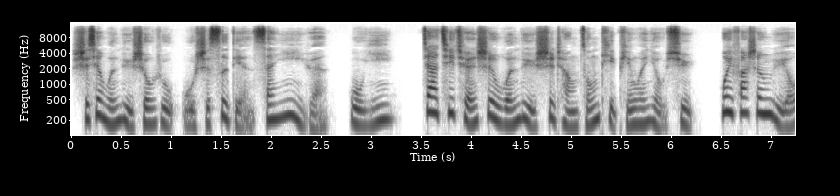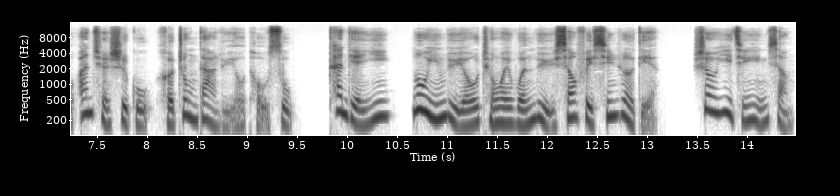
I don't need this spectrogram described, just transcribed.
实现文旅收入五十四点三亿元。五一假期全市文旅市场总体平稳有序，未发生旅游安全事故和重大旅游投诉。看点一：露营旅游成为文旅消费新热点。受疫情影响，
